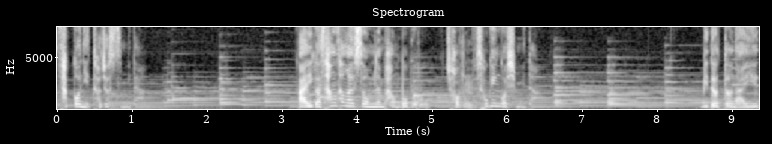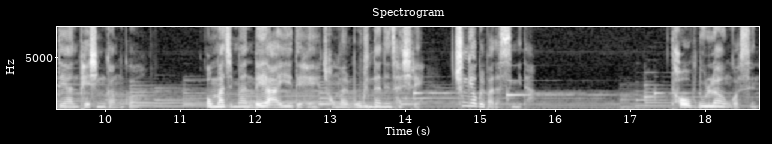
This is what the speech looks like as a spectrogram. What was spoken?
사건이 터졌습니다. 아이가 상상할 수 없는 방법으로 저를 속인 것입니다. 믿었던 아이에 대한 배신감과 엄마지만 내 아이에 대해 정말 모른다는 사실에 충격을 받았습니다. 더욱 놀라운 것은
